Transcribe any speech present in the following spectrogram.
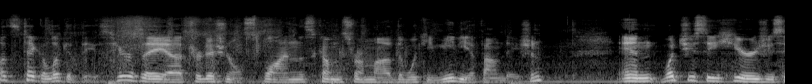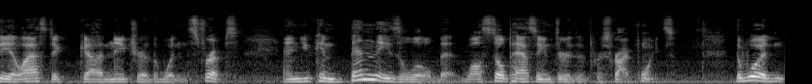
Let's take a look at these. Here's a uh, traditional spline. This comes from uh, the Wikimedia Foundation. And what you see here is you see elastic uh, nature of the wooden strips. And you can bend these a little bit while still passing through the prescribed points. The wood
